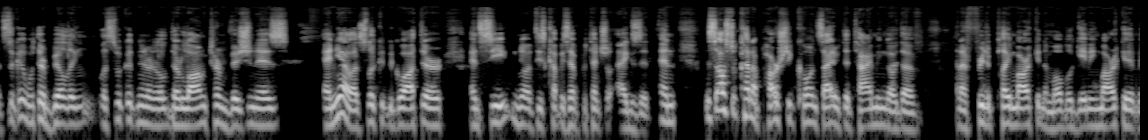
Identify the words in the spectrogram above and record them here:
Let's look at what they're building. Let's look at know, their long term vision is. And yeah, let's look at to go out there and see you know if these companies have potential exit. And this also kind of partially coincided with the timing of the kind of free to play market, the mobile gaming market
